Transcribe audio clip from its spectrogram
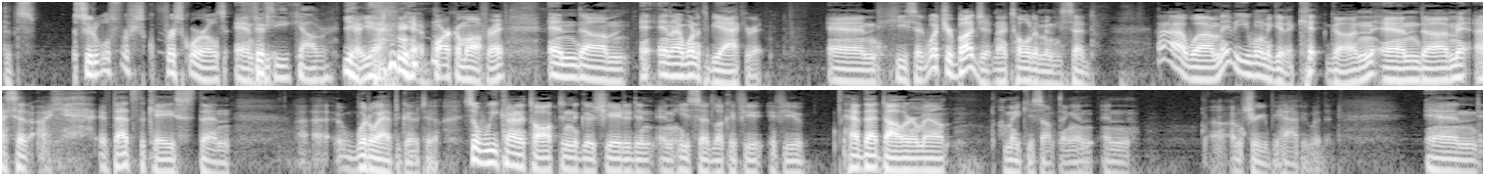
that's suitable for for squirrels and to be- 50 caliber. yeah, yeah, yeah. Bark them off, right? And um, and I want it to be accurate. And he said, "What's your budget?" And I told him, and he said, "Ah, well, maybe you want to get a kit gun." And uh, I said, "Ah, yeah, "If that's the case, then uh, what do I have to go to?" So we kind of talked and negotiated, and, and he said, "Look, if you if you have that dollar amount, I'll make you something, and and uh, I'm sure you'll be happy with it." And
